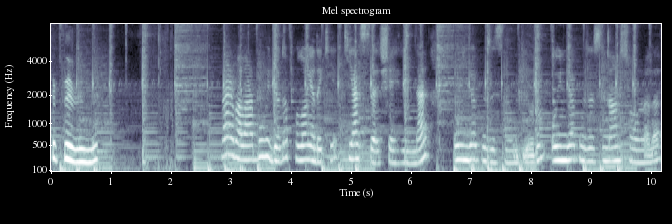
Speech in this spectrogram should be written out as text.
Çok sevimli. Merhabalar, bu videoda Polonya'daki Kielce şehrinden Oyuncak Müzesi'ne gidiyorum. Oyuncak Müzesi'nden sonra da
